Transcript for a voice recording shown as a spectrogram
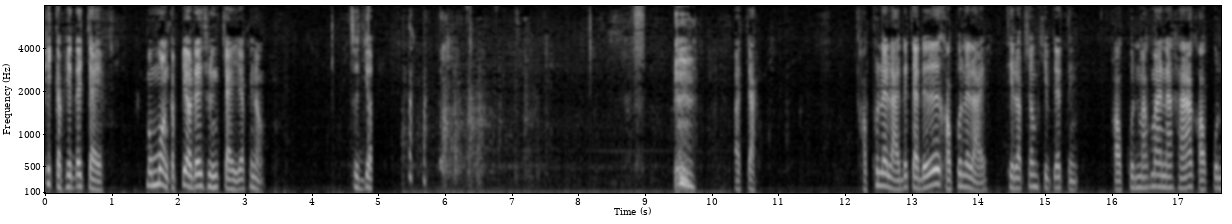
พริกกับเผ็ดได้ใจมะม่วงกับเปรี้ยวได้ถึงใจจ้ะพี่น้องสุดยอดอาจ้ะขอบคุณหลาย ๆ ด้อจ้ะเด้อขอบคุณหลาย ๆ ที่รับชมคลิปยายตึง ขอบคุณมาก ๆ นะคะ ขอบคุณ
